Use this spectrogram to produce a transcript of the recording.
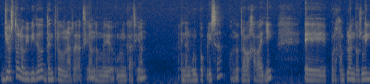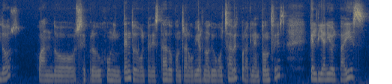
Yo esto lo he vivido dentro de una redacción de un medio de comunicación, en el grupo Prisa, cuando trabajaba allí. Eh, por ejemplo, en 2002, cuando se produjo un intento de golpe de Estado contra el gobierno de Hugo Chávez, por aquel entonces, que el diario El País,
